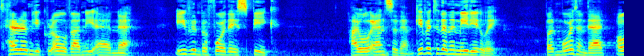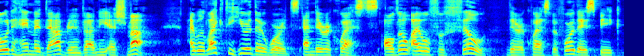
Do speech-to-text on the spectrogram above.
Terem yikro vani Even before they speak, I will answer them. Give it to them immediately. But more than that, od hemedabrim vani eshma. I would like to hear their words and their requests. Although I will fulfill their requests before they speak,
